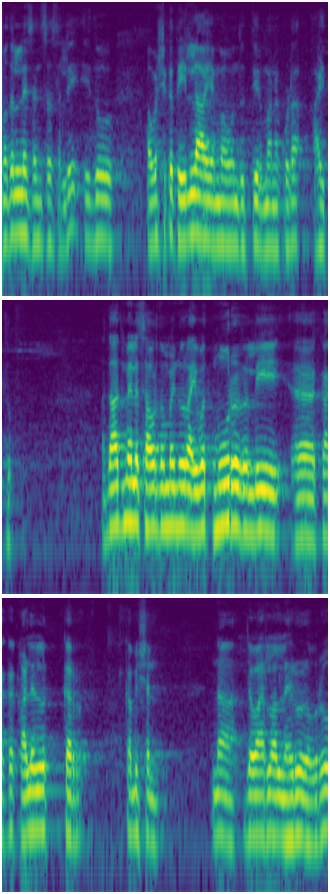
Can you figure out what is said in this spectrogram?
ಮೊದಲನೇ ಸೆನ್ಸಸ್ಸಲ್ಲಿ ಇದು ಅವಶ್ಯಕತೆ ಇಲ್ಲ ಎಂಬ ಒಂದು ತೀರ್ಮಾನ ಕೂಡ ಆಯಿತು. ಅದಾದಮೇಲೆ ಸಾವಿರದ ಒಂಬೈನೂರ ಐವತ್ತ್ಮೂರರಲ್ಲಿ ಕಾಕ ಕಾಳೆಲ್ಕರ್ ಕಮಿಷನ್ನ ಜವಾಹರ್ಲಾಲ್ ನೆಹರೂರವರು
